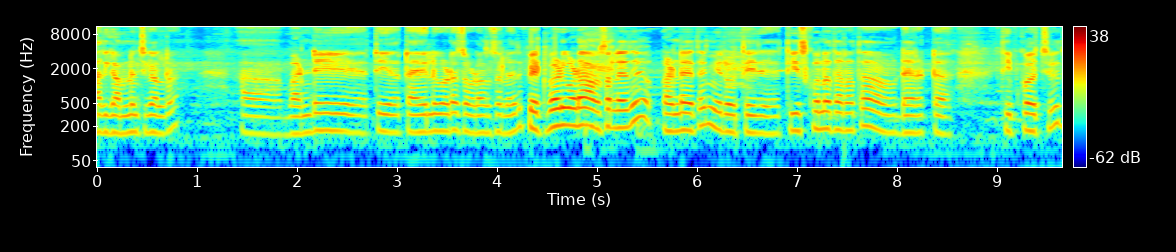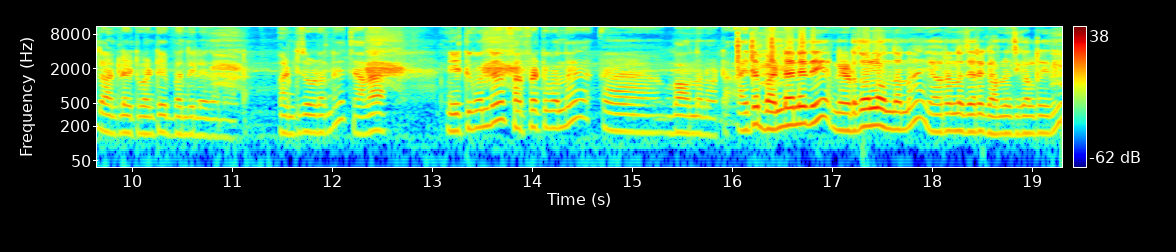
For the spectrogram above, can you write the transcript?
అది గమనించగలరు. బండి టీ- టైర్లు కూడా చూడవసరం లేదు. పెట్టుబడి కూడా అవసరం లేదు. బండి అయితే మీరు తీ- తీసుకున్న తర్వాత డైరెక్ట్ తిప్పుకోవచ్చు. దాంట్లో ఎటువంటి ఇబ్బంది లేదన్నమాట. బండి చూడండి. చాలా నీట్గా ఉంది పర్ఫెక్ట్గా ఉంది బాగుందన్నమాట. అయితే బండి అనేది నిడదోల్లో ఉందన్న ఎవరైనా జర గమనించగలరు ఇది.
